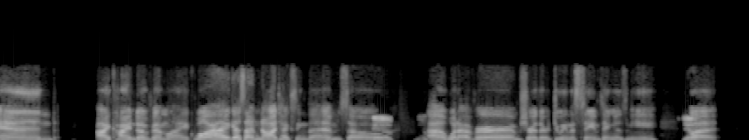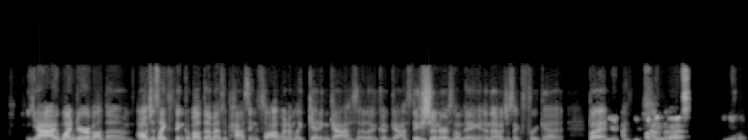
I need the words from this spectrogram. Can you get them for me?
and I kind of am like, well, I guess I'm not texting them, so yeah yeah, uh, whatever. I'm sure they're doing the same thing as me, yeah. but yeah, I wonder about them. I'll just like think about them as a passing thought when I'm like getting gas at like a gas station or something, and then I'll just like forget. But you're, I, you're I pumping don't know. gas and you're like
